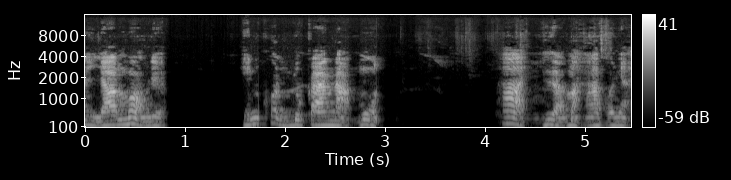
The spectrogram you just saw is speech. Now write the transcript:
นี่ยามมองเดียวเห็นคนอยู่กลางหนามมูด ท่ายเหือมาหาพ่อใหญ่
